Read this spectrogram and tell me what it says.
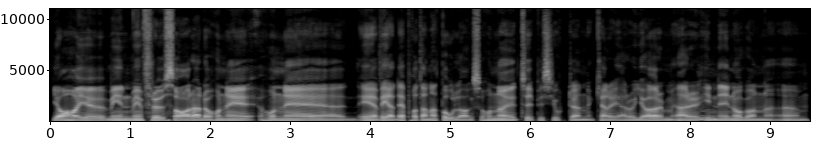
jag har ju min, min fru Sara då, hon är, hon är, är vd på ett annat bolag, så hon har ju typiskt gjort en karriär och gör, är inne i någon um,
